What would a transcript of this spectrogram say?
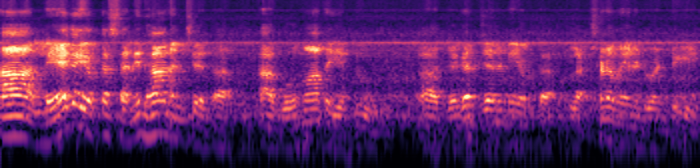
ఆ లేగ యొక్క సన్నిధానం చేత ఆ గోమాత ఎందు ఆ జగజ్జనని యొక్క లక్షణమైనటువంటి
